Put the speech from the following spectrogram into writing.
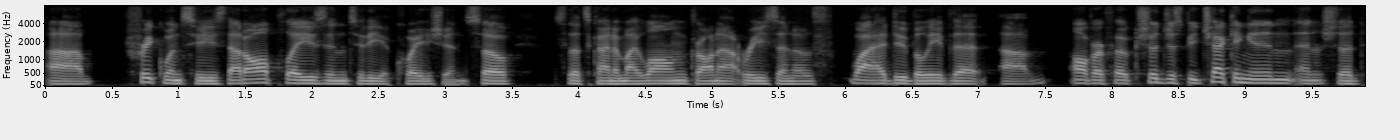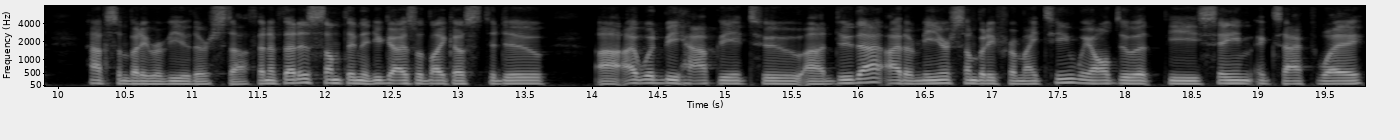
uh, frequencies, that all plays into the equation. So, so that's kind of my long, drawn out reason of why I do believe that um, all of our folks should just be checking in and should have somebody review their stuff. And if that is something that you guys would like us to do, uh, I would be happy to uh, do that. Either me or somebody from my team. We all do it the same exact way.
